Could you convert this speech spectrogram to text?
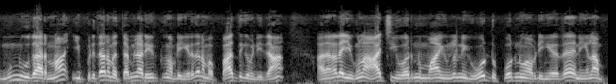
முன் உதாரணம். இப்படிதான் நம்ம தமிழ்நாடு இருக்கும் அப்படிங்கறத நம்ம பாத்துக்க வேண்டியதான் அதனால இவங்களாம் ஆட்சிக்கு வரணுமா? இவங்களும் நீங்க ஓட்டு போடணும் அப்படிங்கறத நீங்க எல்லாம்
